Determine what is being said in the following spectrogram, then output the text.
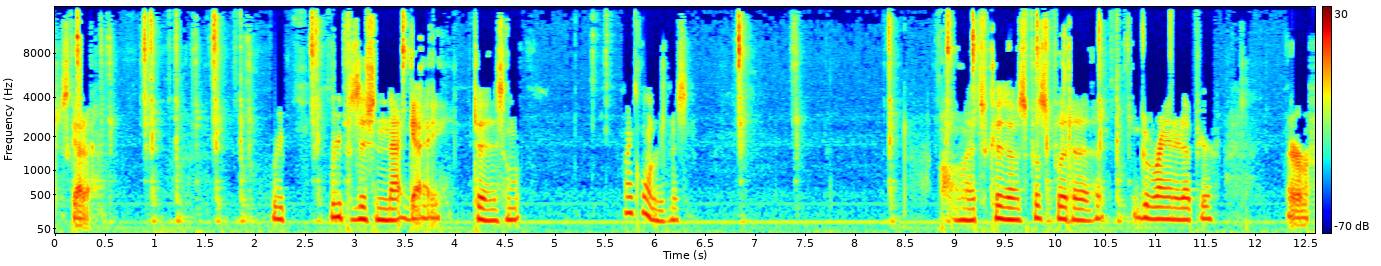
Just gotta re reposition that guy to some. My corner's missing. Oh, that's because I was supposed to put a granite up here. Whatever.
